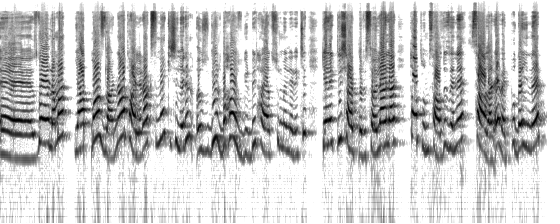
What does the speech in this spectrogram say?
e, zorlama yapmazlar. Ne yaparlar? Aksine kişilerin özgür, daha özgür bir hayat sürmeleri için gerekli şartları söylerler. Toplumsal düzeni sağlar. Evet bu da yine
